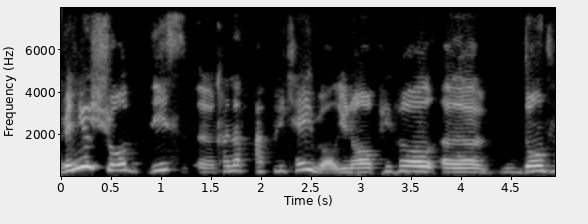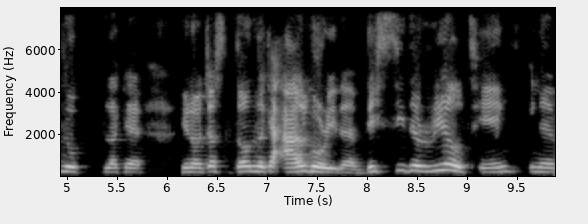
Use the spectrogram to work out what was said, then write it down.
when you show this uh, kind of applicable, you know, people uh, don't look like a, you know, just don't look at algorithm. They see the real thing in a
